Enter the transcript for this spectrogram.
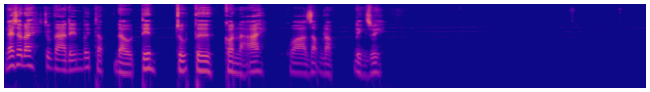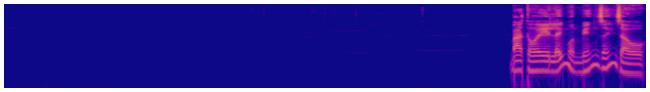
Ngay sau đây chúng ta đến với tập đầu tiên chú Tư còn là ai qua giọng đọc Đình Duy. bà tôi lấy một miếng giấy dầu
